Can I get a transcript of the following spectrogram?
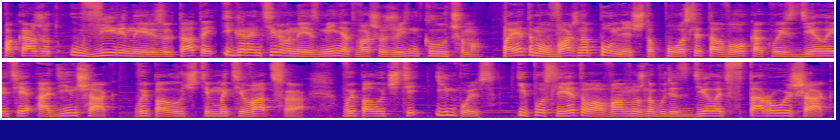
покажут уверенные результаты и гарантированно изменят вашу жизнь к лучшему. Поэтому важно помнить, что после того, как вы сделаете один шаг, вы получите мотивацию, вы получите импульс, и после этого вам нужно будет сделать второй шаг,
